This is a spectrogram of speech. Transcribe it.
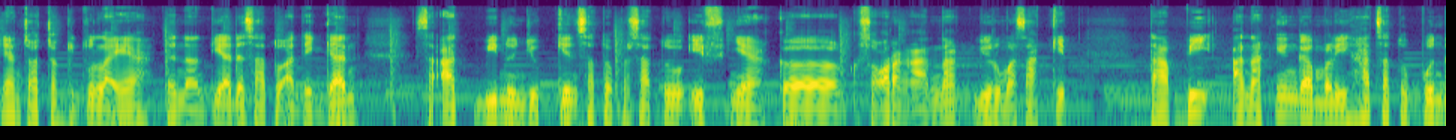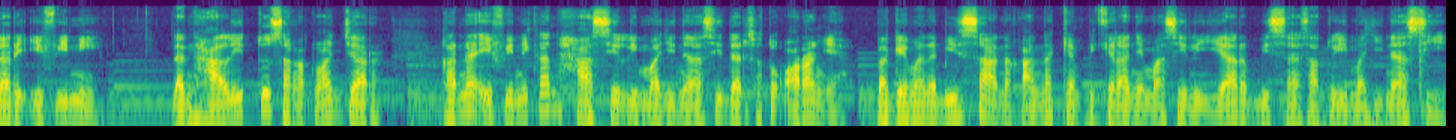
yang cocok itulah ya. Dan nanti ada satu adegan saat B nunjukin satu persatu If-nya ke seorang anak di rumah sakit. Tapi anaknya nggak melihat satupun dari If ini. Dan hal itu sangat wajar karena if ini kan hasil imajinasi dari satu orang ya. Bagaimana bisa anak-anak yang pikirannya masih liar bisa satu imajinasi?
